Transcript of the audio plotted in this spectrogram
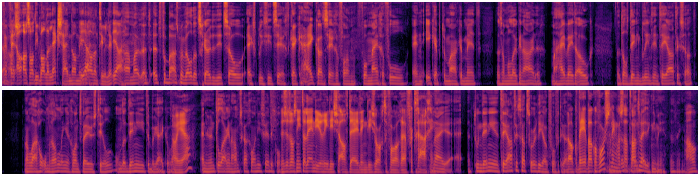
eh, als, als- al die ballen lek zijn, dan weer Ja. wel natuurlijk. ja, Ja, maar het, het verbaast me wel dat Schreuder dit zo expliciet zegt. Kijk, hij kan zeggen van voor mijn gevoel en ik heb te maken met. Dat is allemaal leuk en aardig. Maar hij weet ook dat als Danny Blind in het theater zat, dan lagen onderhandelingen gewoon twee uur stil, omdat Danny niet te bereiken was. Oh ja? En Huntelaar en Hamstra gewoon niet verder kon. Dus het was niet alleen de juridische afdeling die zorgde voor eh, vertraging. Nee, toen Danny in het theater zat, zorgde hij ook voor vertrouwen. Welke, welke voorstelling was dat dan? Dat weet ik niet meer. Dat weet ik niet. Oh.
